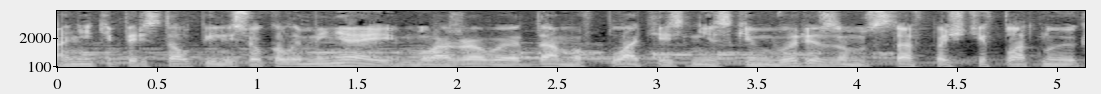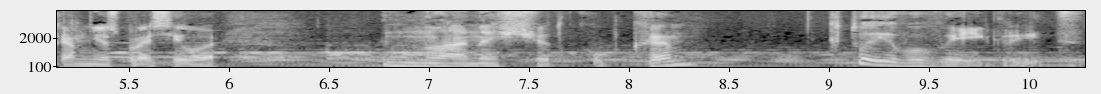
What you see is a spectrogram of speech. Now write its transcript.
Они теперь столпились около меня, и моложавая дама в платье с низким вырезом, встав почти вплотную ко мне, спросила, «Ну а насчет кубка?» Кто его выиграет?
